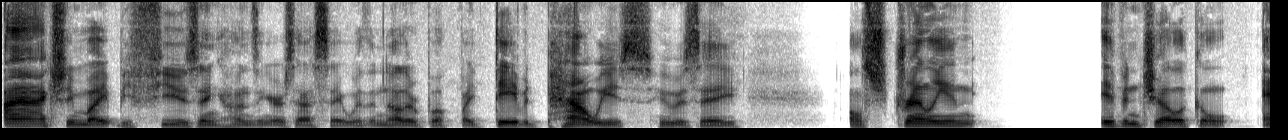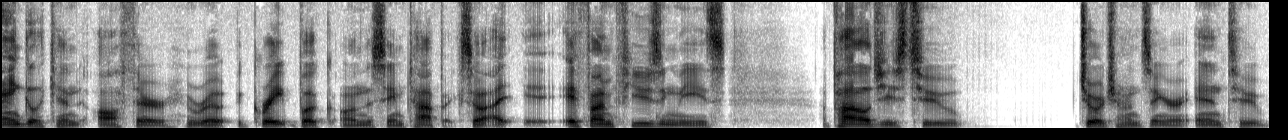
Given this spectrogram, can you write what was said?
I actually might be fusing Hunsinger's essay with another book by David Powys, who is a Australian evangelical Anglican author who wrote a great book on the same topic. So I, if I'm fusing these, apologies to George Hunsinger and to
